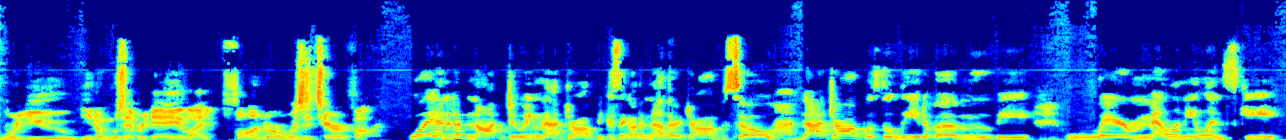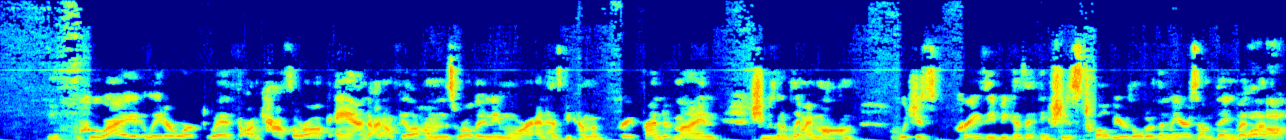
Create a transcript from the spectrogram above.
Were you, you know, was every day like fun, or was it terrifying? Well, I ended up not doing that job because I got another job. So that job was the lead of a movie where Melanie Lynskey, who I later worked with on Castle Rock and I Don't Feel at Home in This World Anymore and has become a great friend of mine, she was going to play my mom, which is crazy because I think she's 12 years older than me or something. But wow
